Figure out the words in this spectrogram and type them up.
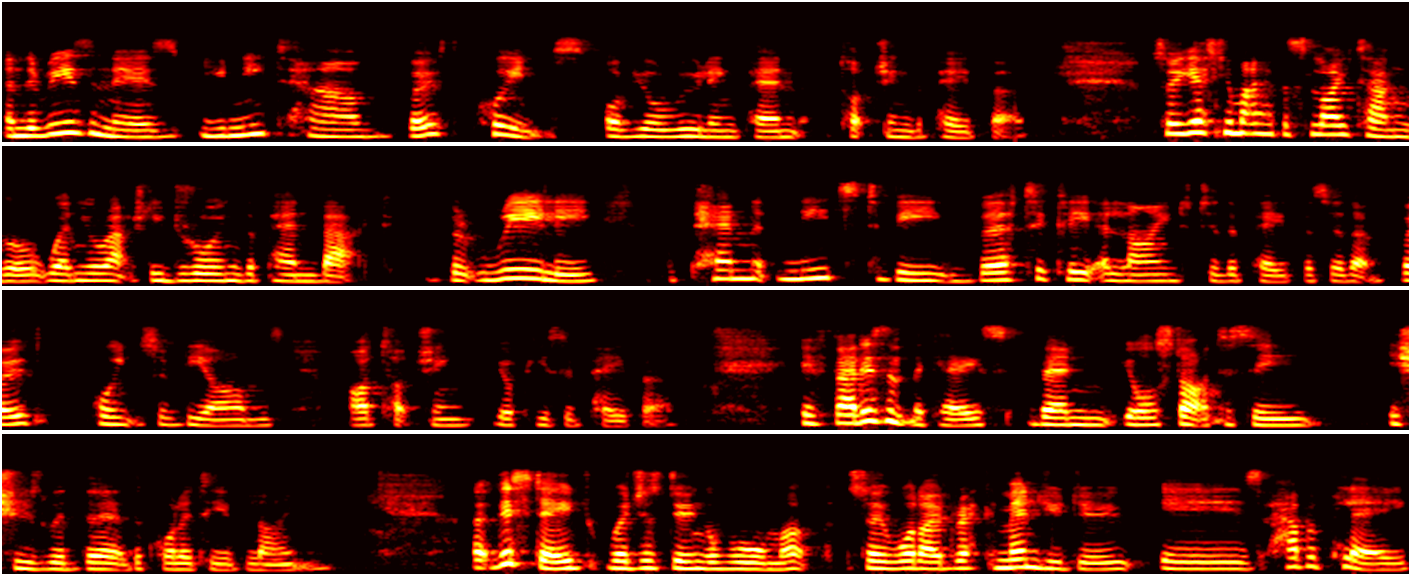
And the reason is you need to have both points of your ruling pen touching the paper. So, yes, you might have a slight angle when you're actually drawing the pen back, but really the pen needs to be vertically aligned to the paper so that both points of the arms are touching your piece of paper. If that isn't the case, then you'll start to see issues with the, the quality of line. At this stage, we're just doing a warm up. So, what I'd recommend you do is have a play,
